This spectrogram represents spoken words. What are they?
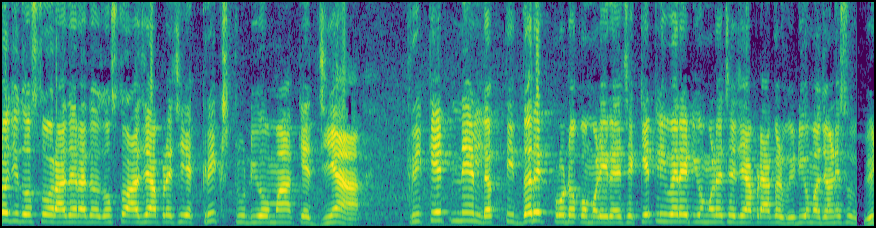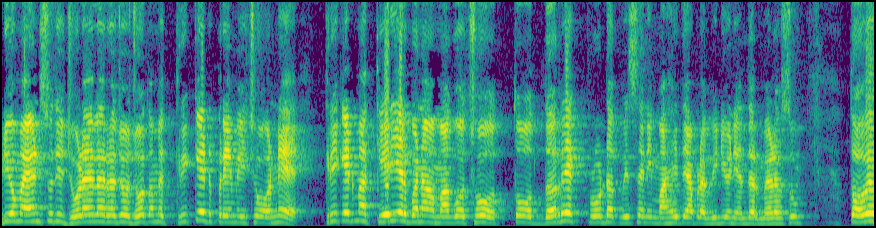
હેલો જી દોસ્તો, રાધે રાધે. દોસ્તો, આજે આપણે છીએ ક્રિક સ્ટુડિયોમાં કે જ્યાં ક્રિકેટને લગતી દરેક પ્રોડક્ટો મળી રહે છે. કેટલી વેરાયટીઓ મળે છે જે આપણે આગળ વિડીયોમાં જાણીશું. વિડીયોમાં એન્ડ સુધી જોડાયેલા રહેજો. જો તમે ક્રિકેટ પ્રેમી છો અને ક્રિકેટમાં કેરિયર બનાવવા માંગો છો, તો દરેક પ્રોડક્ટ વિશેની માહિતી આપણા વિડીયોની અંદર મેળવશું. તો હવે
